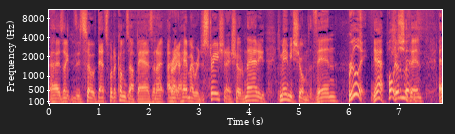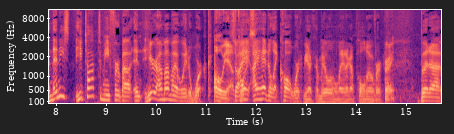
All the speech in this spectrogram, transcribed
uh, it's like so that's what it comes up as, and I, I Right. mean, I had my registration. I showed him that. He, he made me show him the VIN. Really? Yeah, Holy showed him shit. the VIN, and then he's he talked to me for about. And here I'm on my way to work. Oh, yeah, so I. I had to like call work. Be like, I'm a little late. I got pulled over. Right. But uh,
